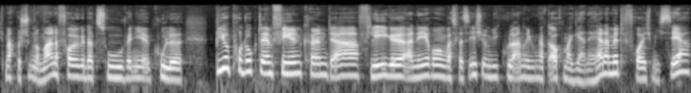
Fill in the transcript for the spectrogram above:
Ich mache bestimmt noch mal eine Folge dazu, wenn ihr coole Bioprodukte empfehlen könnt, ja, Pflege, Ernährung, was weiß ich, irgendwie coole Anregungen habt, auch mal gerne her damit. Freue ich mich sehr.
